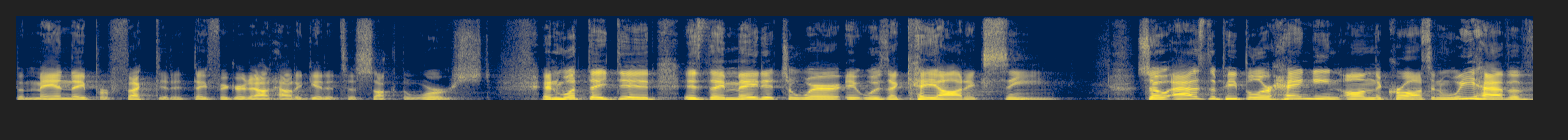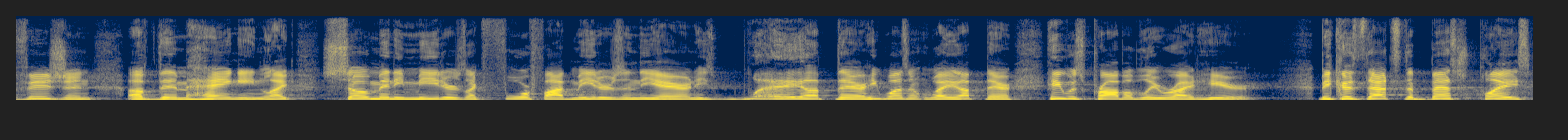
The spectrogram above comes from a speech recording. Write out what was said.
but man, they perfected it. They figured out how to get it to suck the worst. And what they did is they made it to where it was a chaotic scene. So, as the people are hanging on the cross, and we have a vision of them hanging like so many meters, like four or five meters in the air, and he's way up there. He wasn't way up there, he was probably right here. Because that's the best place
